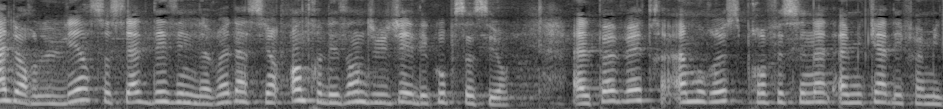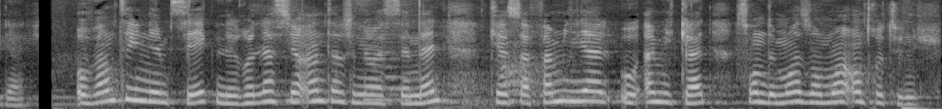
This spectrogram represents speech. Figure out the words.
Alors, le lien social désigne les relations entre les individus et les groupes sociaux. Elles peuvent être amoureuses, professionnelles, amicales et familiales. Au XXIe siècle, les relations intergénérationnelles, qu'elles soient familiales ou amicales, sont de moins en moins entretenues.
